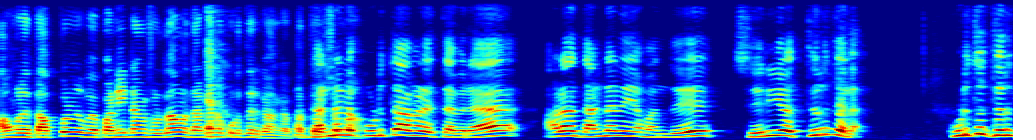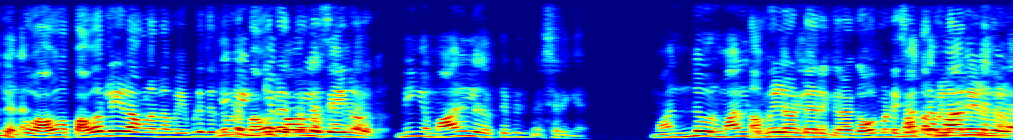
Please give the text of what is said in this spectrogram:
அவங்களுக்கு தப்புன்னு பண்ணிட்டாங்கன்னு தான் அவங்க தண்டனை கொடுத்துருக்காங்க தண்டனை கொடுத்தாங்களே தவிர ஆனால் தண்டனையை வந்து சரியா திருந்தலை கொடுத்து திருந்தலை இப்போ அவங்க பவர்லயே அவங்கள நம்ம எப்படி திருத்த பவர்ல செய்யணும். மாநிலத்தை பற்றி பேசுறீங்க. இந்த ஒரு பத்தி தமிழ்நாட்டுல. இருக்கிற கவர்மெண்ட் மற்ற மாநிலங்களை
